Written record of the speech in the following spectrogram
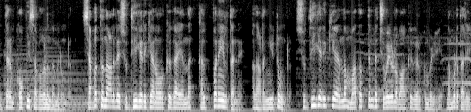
ഇത്തരം കോപ്പി സഭകളും തമ്മിലുണ്ട്. ശബത്ത് നാളിനെ ശുദ്ധീകരിക്കാൻ ഓർക്കുക എന്ന കൽപ്പനയിൽ തന്നെ അത് അടങ്ങിയിട്ടുമുണ്ട്. ശുദ്ധീകരിക്കുക എന്ന മതത്തിന്റെ ചുവയുള്ള വാക്ക് കേൾക്കുമ്പോഴേ നമ്മുടെ തലയിൽ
